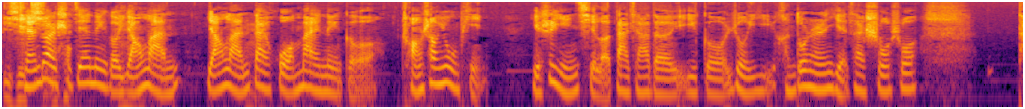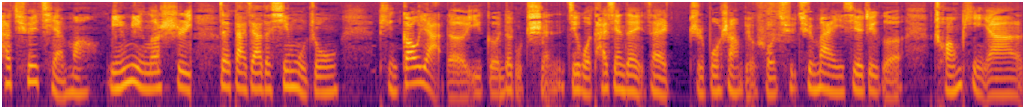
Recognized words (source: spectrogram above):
一些。前段时间那个杨澜，杨澜带货卖那个床上用品，也是引起了大家的一个热议。很多人也在说说，他缺钱吗？明明呢是在大家的心目中挺高雅的一个的主持人，结果他现在也在直播上，比如说去去卖一些这个床品呀、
